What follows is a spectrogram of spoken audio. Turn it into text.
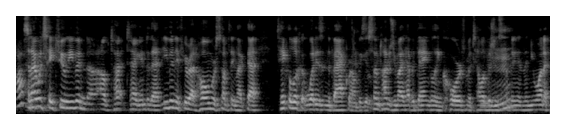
Awesome. And I would say too, even uh, I'll ta tag into that. Even if you're at home or something like that, take a look at what is in the background because sometimes you might have a dangling cord from a television Mhm. something, and then you want to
